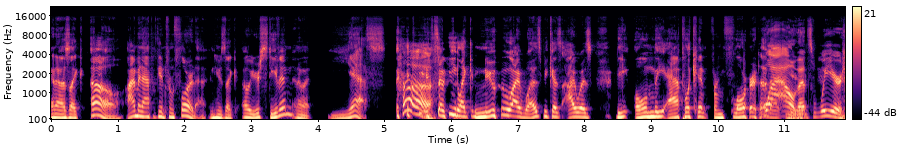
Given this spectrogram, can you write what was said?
And I was like, "Oh, I'm an applicant from Florida." And he was like, "Oh, you're Steven?" And I went, yes. Huh. so he like knew who I was because I was the only applicant from Florida. wow, year. that's weird.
